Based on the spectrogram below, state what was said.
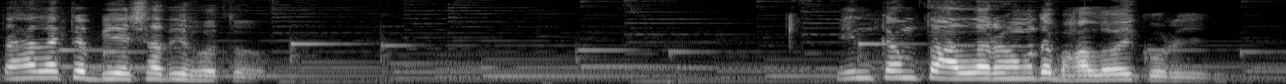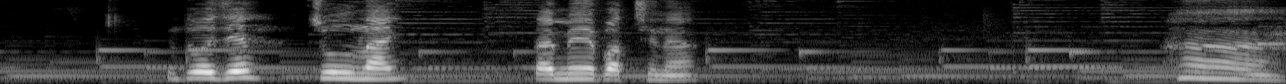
তাহলে একটা বিয়ে শাদী হতো। ইনকাম তো আল্লাহর রহমতে ভালোই করি। কিন্তু ওই যে চুল নাই তাই মেয়ে পাচ্ছি না। হ্যাঁ।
